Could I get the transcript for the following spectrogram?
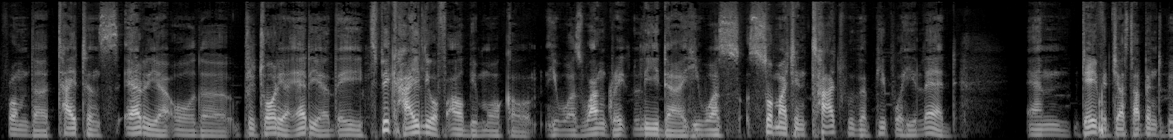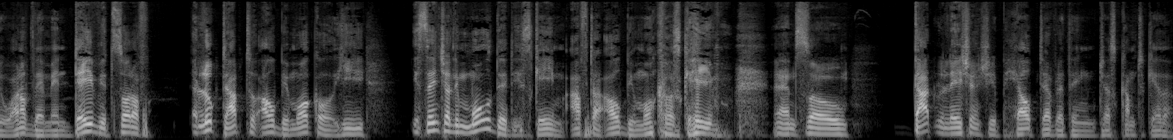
from the Titans area or the Pretoria area, they speak highly of Albie Morkel. He was one great leader. He was so much in touch with the people he led. And David just happened to be one of them. And David sort of looked up to Albie Morkel. He essentially molded his game after Albie Morkel's game. And so that relationship helped everything just come together.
